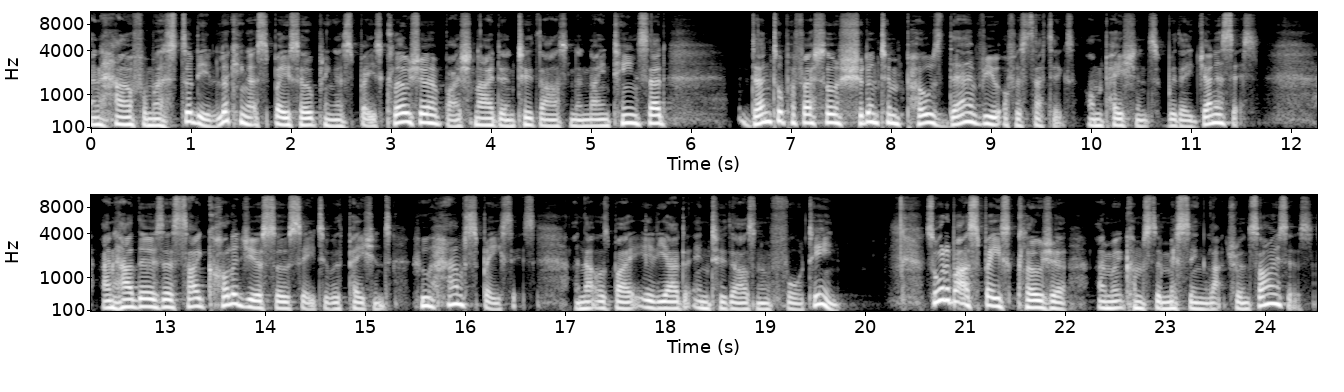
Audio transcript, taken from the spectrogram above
and how, from a study looking at space opening and space closure by Schneider in 2019, said dental professionals shouldn't impose their view of aesthetics on patients with agenesis, and how there is a psychology associated with patients who have spaces, and that was by Iliad in 2014. So, what about space closure and when it comes to missing lateral incisors?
